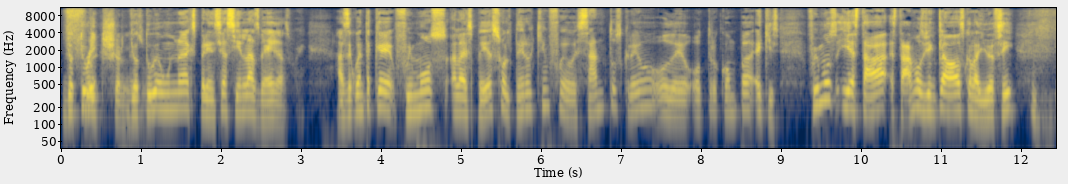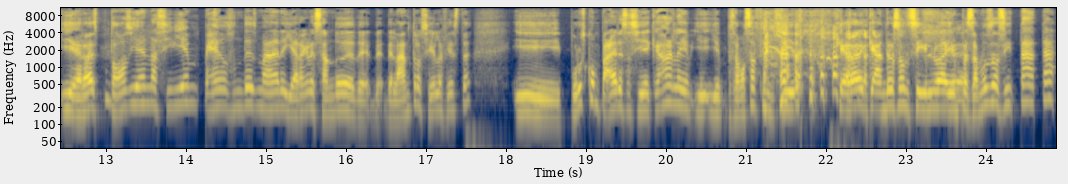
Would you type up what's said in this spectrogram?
Yo tuve, Frictionless, yo tuve una experiencia así en Las Vegas, güey. Haz de cuenta que fuimos a la despedida de soltero. ¿Quién fue? ¿De Santos, creo? ¿O de otro compa? X. Fuimos y estaba, estábamos bien clavados con la UFC. y era todos bien así, bien pedos, un desmadre. Ya regresando de, de- de- del antro, así de la fiesta. Y puros compadres así de que, órale, y, y empezamos a fingir que era de que Anderson Silva. Y empezamos así, ta, ta.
